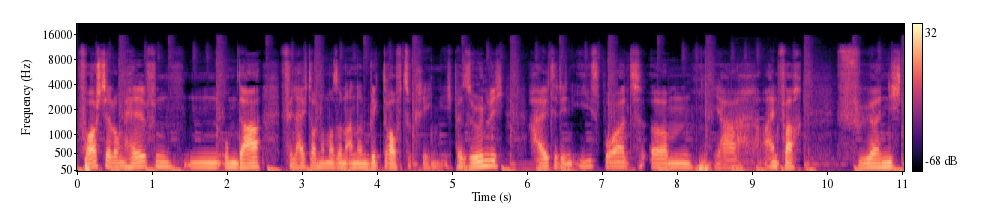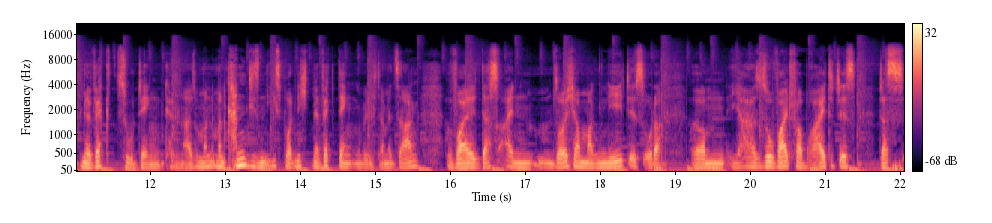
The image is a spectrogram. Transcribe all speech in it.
Vorstellung helfen, mm, um da vielleicht auch noch mal so einen anderen Blick drauf zu kriegen. Ich persönlich halte den E-Sport ähm, ja einfach für nicht mehr wegzudenken. Also man, man kann diesen E-Sport nicht mehr wegdenken, will ich damit sagen, weil das ein solcher Magnet ist oder ähm, ja so weit verbreitet ist, dass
